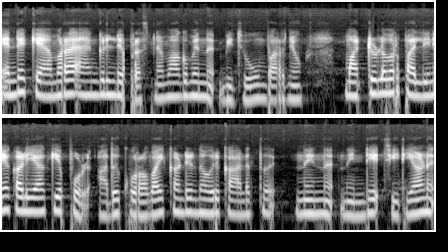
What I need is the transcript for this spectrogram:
എന്റെ ക്യാമറ ആംഗിളിന്റെ പ്രശ്നമാകുമെന്ന് ബിജുവും പറഞ്ഞു. മറ്റുള്ളവർ പല്ലിനെ കളിയാക്കിയപ്പോൾ അത് കുറവായി കണ്ടിരുന്ന ഒരു കാലത്ത് നിന്ന് നിന്റെ ചിരിയാണ്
